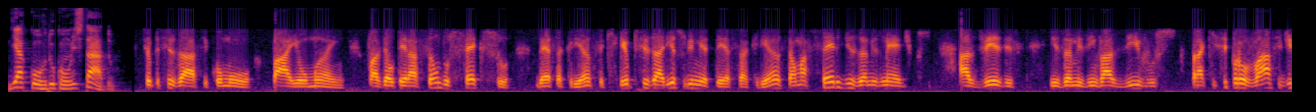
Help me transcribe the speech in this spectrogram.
de acordo com o Estado. Se eu precisasse, como pai ou mãe, fazer alteração do sexo dessa criança, eu precisaria submeter essa criança a uma série de exames médicos, às vezes exames invasivos, para que se provasse de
